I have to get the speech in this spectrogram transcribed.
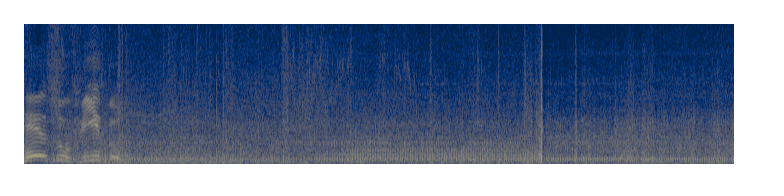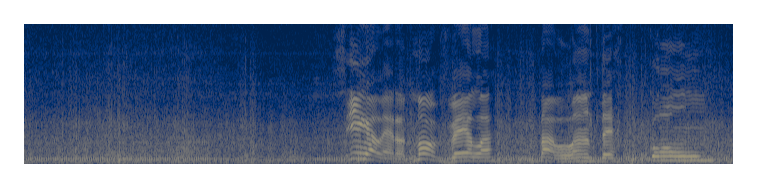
Resolvido. Sim, galera, novela da Lander com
